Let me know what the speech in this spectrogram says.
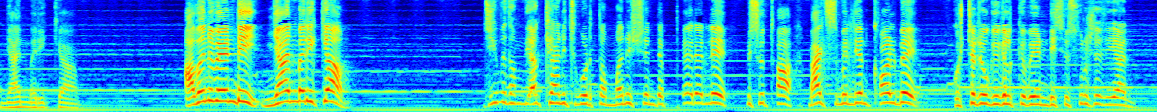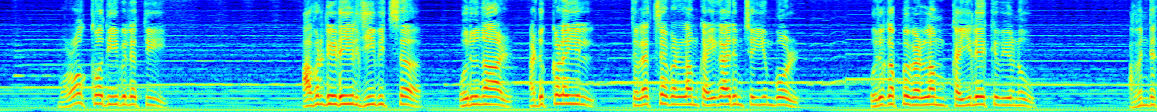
ഞാൻ മരിക്കാം. അവന് വേണ്ടി ഞാൻ മരിക്കാം. ജീവിതം വ്യാഖ്യാനിച്ചു കൊടുത്ത മനുഷ്യന്റെ പേരല്ലേ വിശുദ്ധ മാക്സിമിലിയൻ കോൾബെ. കുഷ്ഠരോഗികൾക്ക് വേണ്ടി ശുശ്രൂഷ ചെയ്യാൻ മൊറോക്കോ ദ്വീപിലെത്തി. അവരുടെ ഇടയിൽ ജീവിച്ച് ഒരു നാൾ അടുക്കളയിൽ തിളച്ച വെള്ളം കൈകാര്യം ചെയ്യുമ്പോൾ ഒരു കപ്പ് വെള്ളം കയ്യിലേക്ക് വീണു. അവന്റെ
